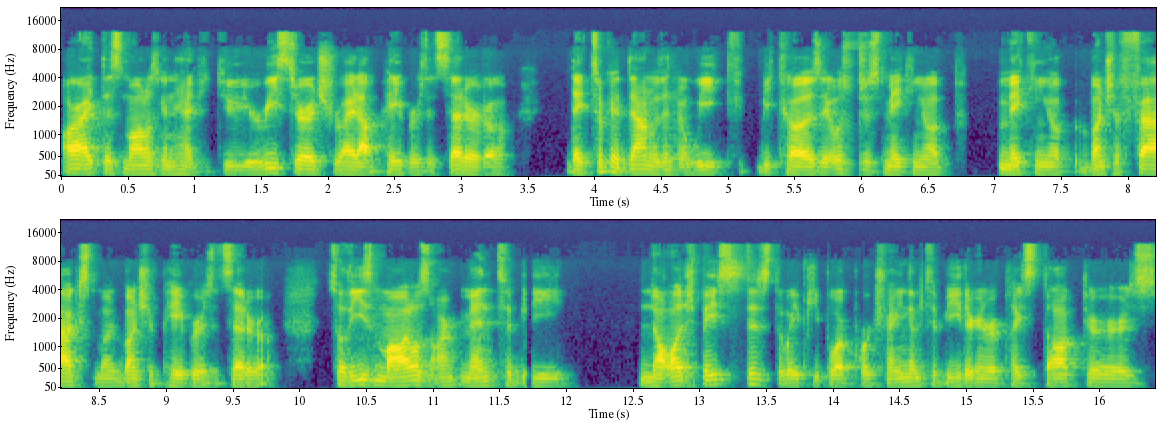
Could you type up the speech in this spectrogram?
all right, this model is going to have you do your research, write out papers, etc. They took it down within a week because it was just making up making up a bunch of facts, a bunch of papers, etc. So these models aren't meant to be knowledge bases the way people are portraying them to be. They're going to replace doctors.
